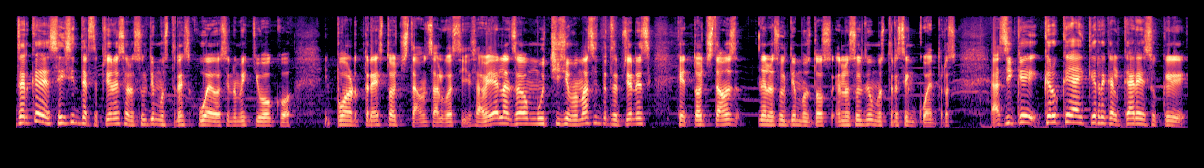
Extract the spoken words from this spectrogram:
cerca de 6 intercepciones en los últimos 3 juegos, si no me equivoco. Y por 3 touchdowns, algo así. O había lanzado muchísimo más intercepciones que touchdowns en los últimos dos, en los últimos 3 encuentros. Así que creo que hay que recalcar eso, que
